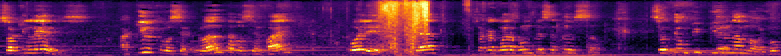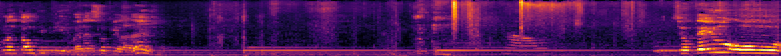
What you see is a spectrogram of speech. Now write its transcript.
Só que lembre-se, aquilo que você planta, você vai colher, certo? Só que agora vamos prestar atenção. Se eu tenho um pepino na mão e vou plantar um pepino, vai nascer o que? Laranja? Se eu tenho um,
